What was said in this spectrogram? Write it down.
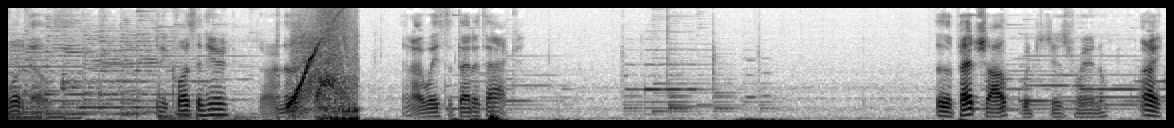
What else? Any quests in here? There are none. And I wasted that attack. There's a pet shop, which is random. Alright.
